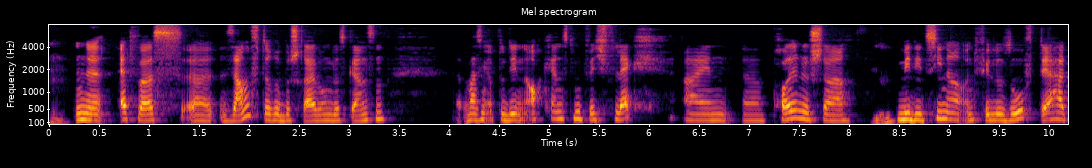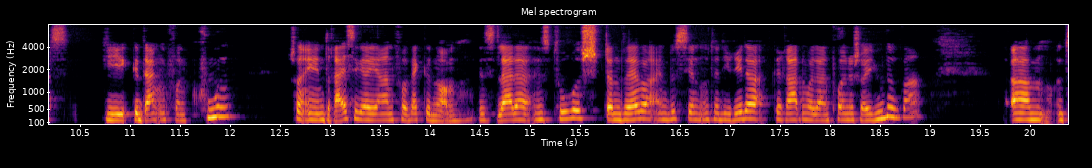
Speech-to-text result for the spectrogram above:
Hm. Eine etwas äh, sanftere Beschreibung des Ganzen, weiß nicht, ob du den auch kennst, Ludwig Fleck, ein äh, polnischer mhm. Mediziner und Philosoph, der hat die Gedanken von Kuhn schon in den 30er Jahren vorweggenommen. Ist leider historisch dann selber ein bisschen unter die Räder geraten, weil er ein polnischer Jude war. Ähm, und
